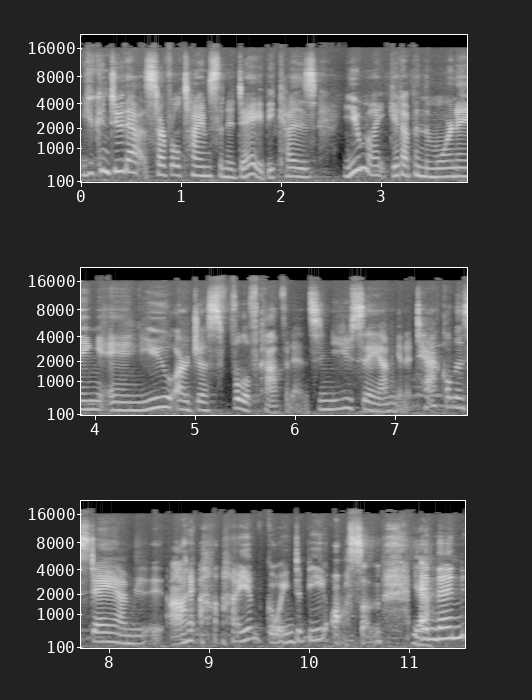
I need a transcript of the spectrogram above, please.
you can do that several times in a day because you might get up in the morning and you are just full of confidence and you say i'm going to tackle this day i'm I, I am going to be awesome yeah. and then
